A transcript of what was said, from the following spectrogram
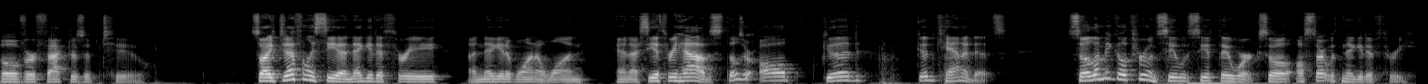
over factors of 2. So I definitely see a negative 3, a negative 1, a 1, and I see a 3 halves. Those are all good, good candidates. So let me go through and see, see if they work. So I'll start with negative 3.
